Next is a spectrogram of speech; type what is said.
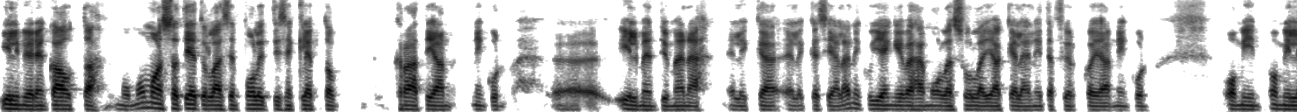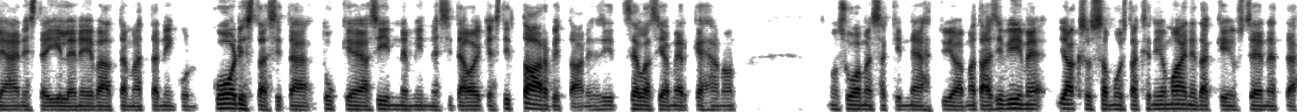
ilmiöiden kautta, muun muassa tietynlaisen poliittisen kleptokratian niin kuin, ilmentymänä, eli, siellä niin kuin jengi vähän mulle sulle jakelee niitä fyrkkoja niin kuin omiin, omille äänestäjille, ne ei välttämättä niin kuin koodista sitä tukea sinne, minne sitä oikeasti tarvitaan, ja siitä, sellaisia merkkejä on, on Suomessakin nähty, ja mä taisin viime jaksossa muistaakseni jo mainitakin just sen, että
